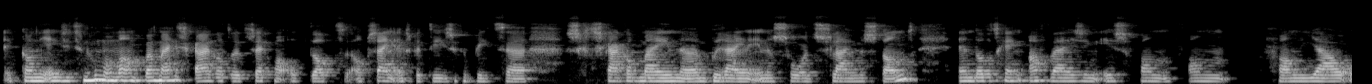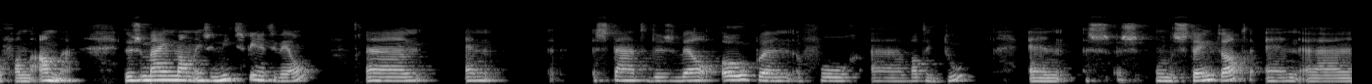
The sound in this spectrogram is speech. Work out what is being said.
ik kan niet eens iets noemen, want bij mij schakelt het zeg maar op, dat, op zijn expertisegebied, uh, schakelt mijn uh, brein in een soort sluimerstand. En dat het geen afwijzing is van, van, van jou of van de ander. Dus mijn man is niet spiritueel. Um, en staat dus wel open voor wat ik doe en ondersteunt dat. En uh,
